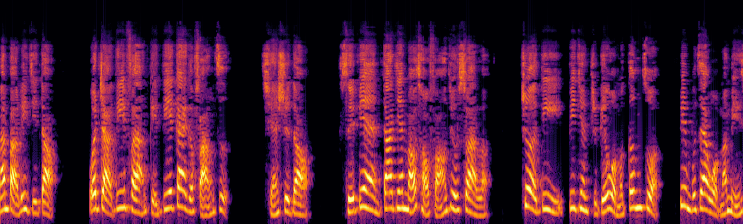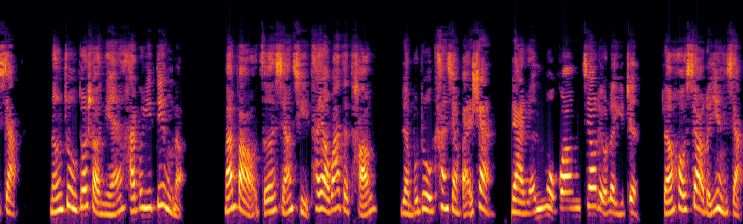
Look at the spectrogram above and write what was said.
满宝立即道。我找地方给爹盖个房子。钱氏道：“随便搭间茅草房就算了。这地毕竟只给我们耕作，并不在我们名下，能种多少年还不一定呢。”满宝则想起他要挖的塘，忍不住看向白善，俩人目光交流了一阵，然后笑着应下。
